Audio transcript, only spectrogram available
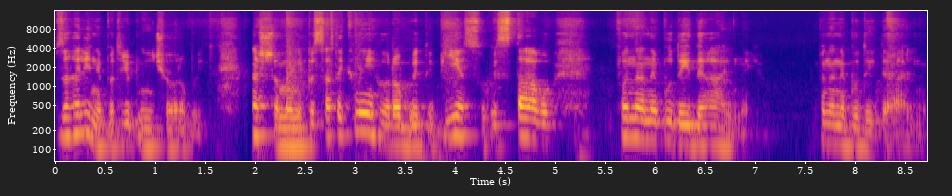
Взагалі не потрібно нічого робити. Нащо мені писати книгу, робити п'єсу, виставу? Вона не буде ідеальною. Вона не буде ідеальною.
